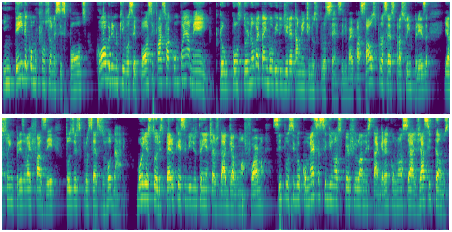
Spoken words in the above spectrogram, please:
entenda como funcionam esses pontos, cobre no que você possa e faça o acompanhamento, porque o consultor não vai estar envolvido diretamente nos processos, ele vai passar os processos para a sua empresa e a sua empresa vai fazer todos esses processos rodarem. Bom, gestor, espero que esse vídeo tenha te ajudado de alguma forma. Se possível, comece a seguir nosso perfil lá no Instagram, como nós já, já citamos.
